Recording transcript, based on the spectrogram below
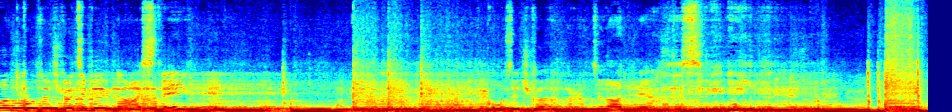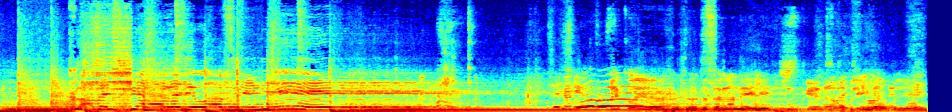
вот, Кузочка, теперь новостей. Кузочка родила для свиней. Козочка родила свиней. Зачем? Такое странное блин. отступление.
